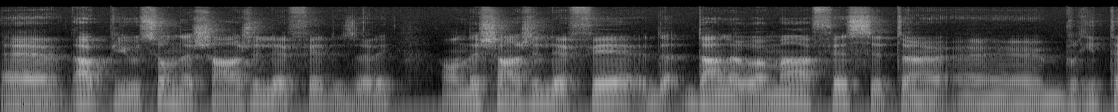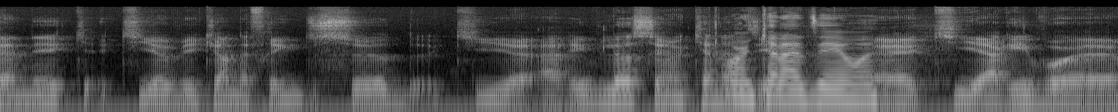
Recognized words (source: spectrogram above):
Ah, puis aussi on a changé le fait, désolé. On a changé le fait, dans le roman, en fait, c'est un euh, Britannique qui a vécu en Afrique du Sud qui arrive. Là, c'est un Canadien. un Canadien ouais qui arrive, euh,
